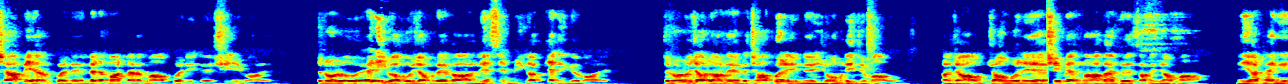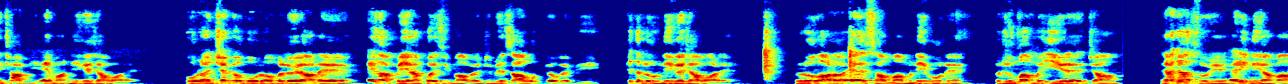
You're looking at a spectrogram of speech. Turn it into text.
ခြားပြန်အဖွဲ့နဲ့လက်ဓမ္မတန်ဓမ္မအဖွဲ့တွေလည်းရှိနေပါတယ်။ကျွန်တော်တို့အဲ့ဒီရွာကိုရောက်တဲ့ကလင်းစင်မီကပြတ်နေခဲ့ပါတယ်။ ကျွန်တော်တို့ရောက်တာနဲ့တခြားဖွဲ့တွေနဲ့ရောမနေကြပါဘူး။ဒါကြောင့်ကျောင်းဝင်းရဲ့ရှေ့ဘက်၅ခန်းတွဲစာတင်ကျောင်းမှာနေရာထိုင်ခင်းချပြီးအဲ့မှာနေခဲ့ကြပါတယ်။ကိုရန်ချက်ပြုတ်ဖို့တော့မလွယ်တာနဲ့အဲ့ကပေရန်ဖွဲ့စီမှာပဲထမင်းစားဖို့ပြောခဲ့ပြီးဖြစ်တယ်လို့နေခဲ့ကြပါတယ်။သူတို့ကတော့အဲ့အဆောင်မှာမနေဖို့နဲ့ဘယ်သူမှမရည်ရတဲ့အကြောင်းညညဆိုရင်အဲ့ဒီနေရာမှာ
